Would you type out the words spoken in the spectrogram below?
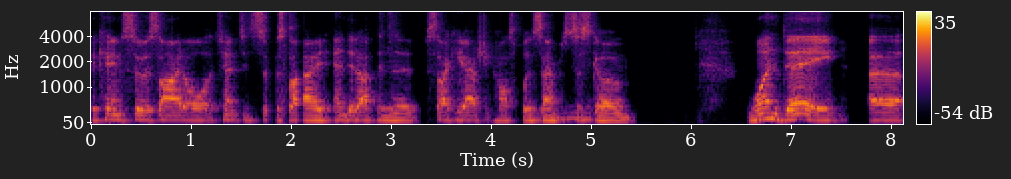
Became suicidal, attempted suicide, ended up in the psychiatric hospital in San Francisco. One day, uh,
